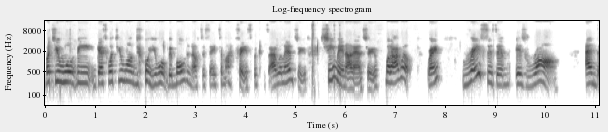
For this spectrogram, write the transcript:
But you won't be, guess what you won't do? You won't be bold enough to say to my face because I will answer you. She may not answer you, but I will, right? Racism is wrong. And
